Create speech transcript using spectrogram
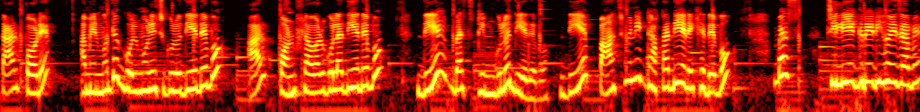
তারপরে আমি এর মধ্যে গোলমরিচ গুঁড়ো দিয়ে দেব আর কর্নফ্লাওয়ার গোলা দিয়ে দেব। দিয়ে ব্যাস ডিমগুলো দিয়ে দেব। দিয়ে পাঁচ মিনিট ঢাকা দিয়ে রেখে দেব। ব্যাস চিলি এগ রেডি হয়ে যাবে।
